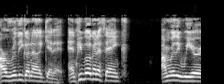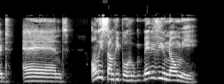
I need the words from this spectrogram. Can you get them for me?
are really going to get it. And people are going to think I'm really weird, and only some people who, maybe if you know me,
